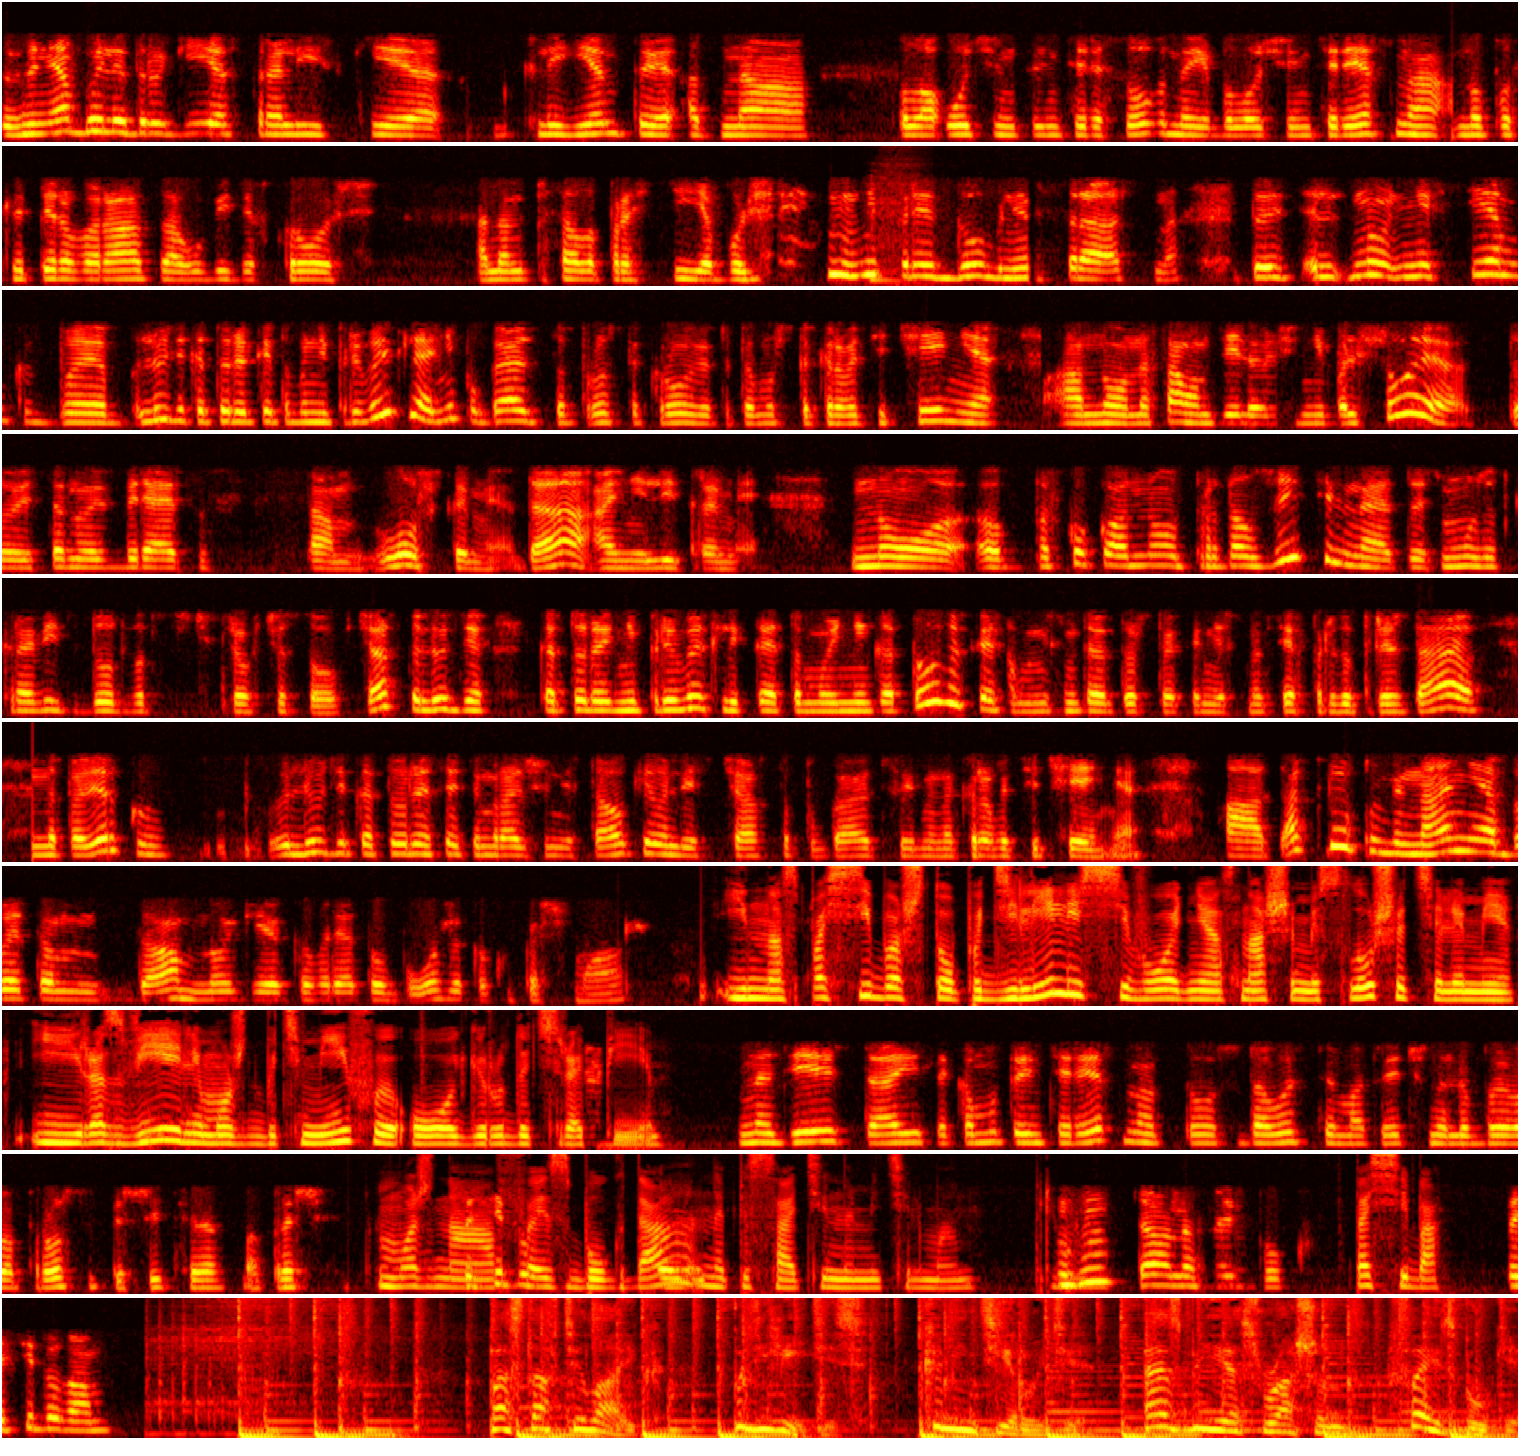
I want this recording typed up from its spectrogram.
У меня были другие австралийские клиенты. Одна была очень заинтересована, ей было очень интересно, но после первого раза, увидев кровь она написала, прости, я больше не приду, мне страшно. То есть, ну, не всем, как бы, люди, которые к этому не привыкли, они пугаются просто крови, потому что кровотечение, оно на самом деле очень небольшое, то есть оно измеряется там ложками, да, а не литрами но э, поскольку оно продолжительное, то есть может кровить до 24 часов, часто люди, которые не привыкли к этому и не готовы к этому, несмотря на то, что я, конечно, всех предупреждаю, на поверку люди, которые с этим раньше не сталкивались, часто пугаются именно кровотечения. А так при упоминании об этом, да, многие говорят, о боже, какой кошмар. Инна, спасибо, что поделились сегодня с нашими слушателями и развеяли, может быть, мифы о герудотерапии. Надеюсь, да, если кому-то интересно, то с удовольствием отвечу на любые вопросы, пишите, обращайтесь. Можно Спасибо. в Facebook, да, написать Инна Мительман? Угу, да, на Facebook. Спасибо. Спасибо вам. Поставьте лайк, поделитесь, комментируйте. SBS Russian в Фейсбуке.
